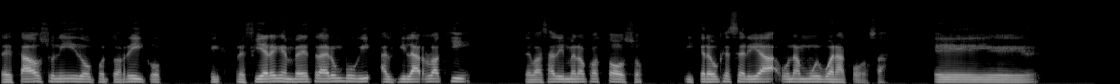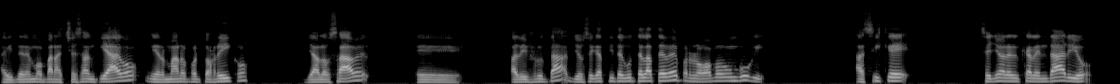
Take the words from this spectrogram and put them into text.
de Estados Unidos, Puerto Rico, que prefieren en vez de traer un buggy, alquilarlo aquí, le va a salir menos costoso y creo que sería una muy buena cosa. Eh, ahí tenemos para Che Santiago, mi hermano Puerto Rico, ya lo sabe, eh, a disfrutar. Yo sé que a ti te gusta la TV, pero no vamos en un buggy. Así que, señores, el calendario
